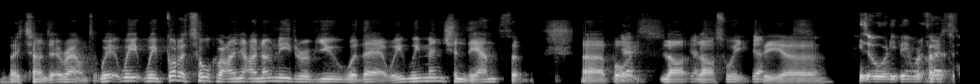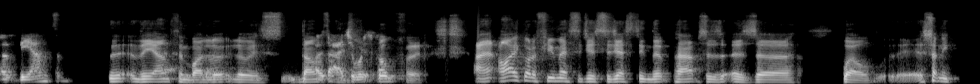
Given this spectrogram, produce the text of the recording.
they turned it around. We, we we've got to talk about. I know neither of you were there. We we mentioned the anthem, uh, boys, yes. La, yes. last week. Yes. The uh, is it already been referred to as the anthem? The, the anthem by Louis Dunford. Actually what it's called? Dunford. And I got a few messages suggesting that perhaps as as uh, well, certainly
